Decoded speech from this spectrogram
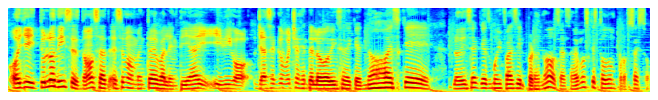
Oye, y tú lo dices, ¿no? O sea, ese momento de valentía y, y, digo, ya sé que mucha gente luego dice de que no, es que lo dice que es muy fácil, pero no, o sea, sabemos que es todo un proceso.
